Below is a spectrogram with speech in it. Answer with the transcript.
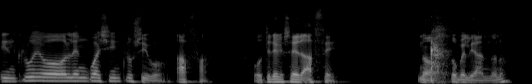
inclúe o lenguaxe inclusivo, AFA, ou tiene que ser AC. No, estou me liando, ¿no?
